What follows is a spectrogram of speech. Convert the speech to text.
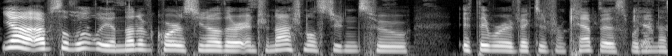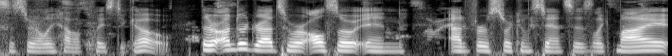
Yeah, absolutely. And then, of course, you know, there are international students who if they were evicted from campus, wouldn't necessarily have a place to go. There are undergrads who are also in adverse circumstances. Like my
